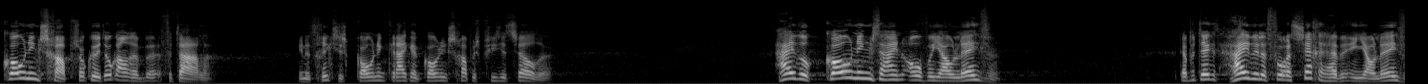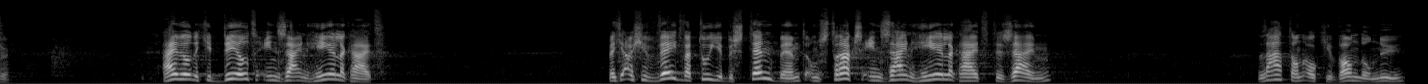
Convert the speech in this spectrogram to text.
koningschap, zo kun je het ook eh, vertalen. In het Grieks is koninkrijk en koningschap is precies hetzelfde. Hij wil koning zijn over jouw leven. Dat betekent, hij wil het voor het zeggen hebben in jouw leven. Hij wil dat je deelt in zijn heerlijkheid. Weet je, als je weet waartoe je bestemd bent om straks in zijn heerlijkheid te zijn, laat dan ook je wandel nu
